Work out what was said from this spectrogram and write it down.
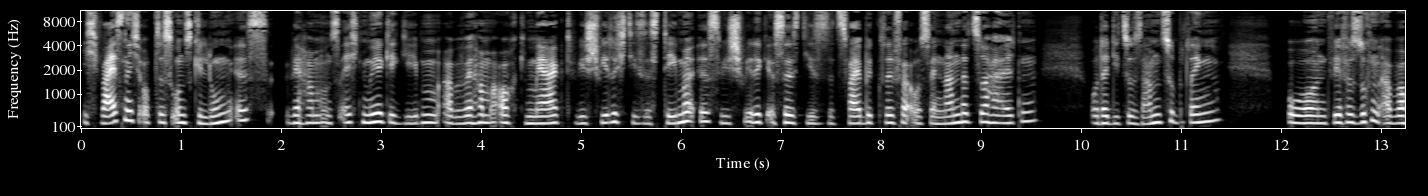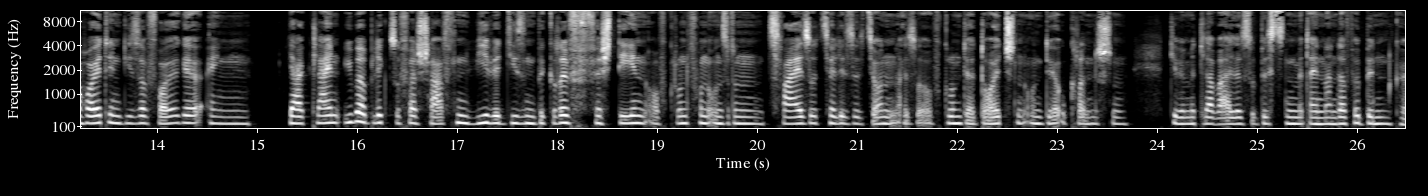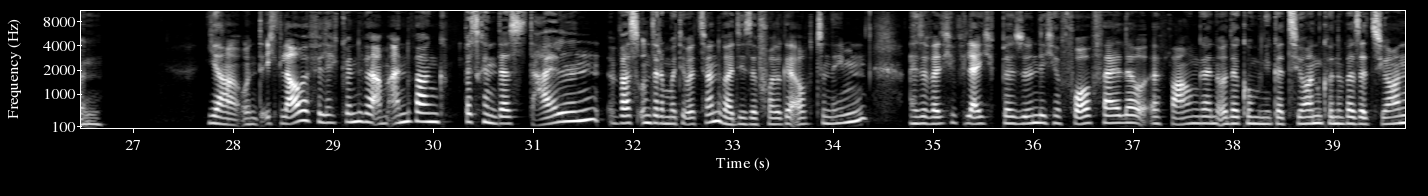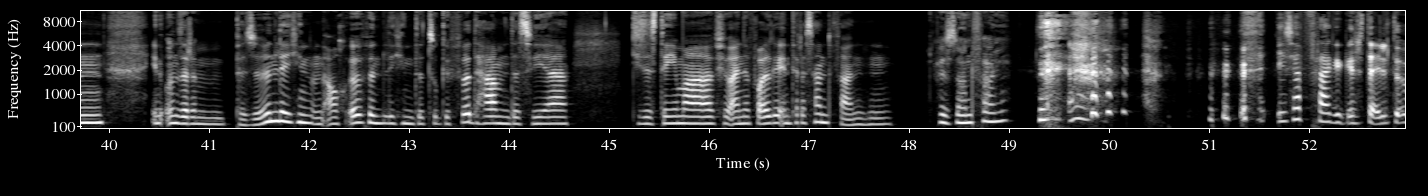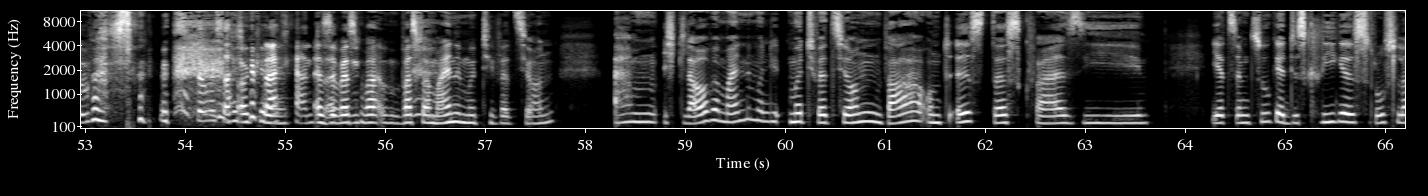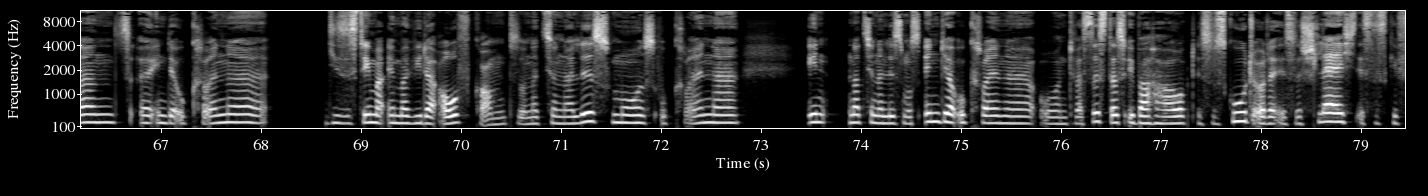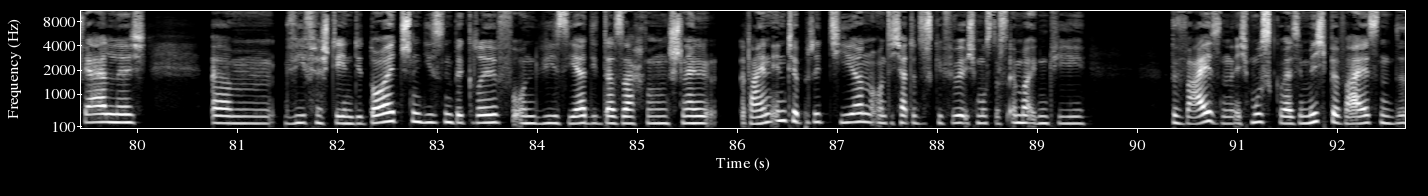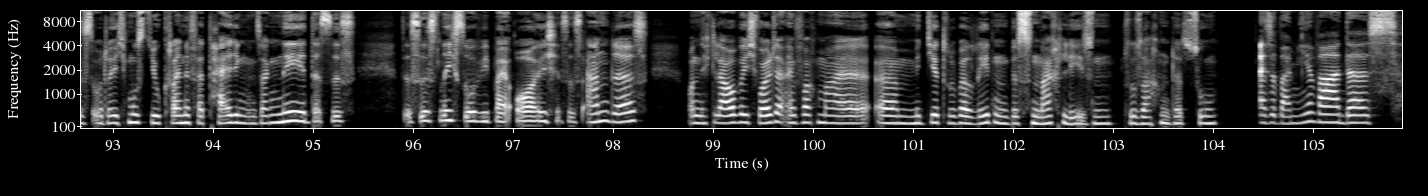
Ich weiß nicht, ob das uns gelungen ist. Wir haben uns echt Mühe gegeben, aber wir haben auch gemerkt, wie schwierig dieses Thema ist, wie schwierig ist es, diese zwei Begriffe auseinanderzuhalten oder die zusammenzubringen. Und wir versuchen aber heute in dieser Folge einen ja, kleinen Überblick zu verschaffen, wie wir diesen Begriff verstehen aufgrund von unseren zwei Sozialisationen, also aufgrund der deutschen und der ukrainischen, die wir mittlerweile so ein bisschen miteinander verbinden können. Ja, und ich glaube, vielleicht können wir am Anfang ein bisschen das teilen, was unsere Motivation war, diese Folge aufzunehmen. Also welche vielleicht persönliche Vorfälle, Erfahrungen oder Kommunikation, Konversationen in unserem persönlichen und auch öffentlichen dazu geführt haben, dass wir dieses Thema für eine Folge interessant fanden. Willst du anfangen? Ich habe Frage gestellt, du musst, du musst auf die Okay. Frage antworten. Also was war, was war meine Motivation? Ähm, ich glaube, meine Mo- Motivation war und ist, dass quasi jetzt im Zuge des Krieges Russlands äh, in der Ukraine dieses Thema immer wieder aufkommt. So Nationalismus, Ukraine, in Nationalismus in der Ukraine und was ist das überhaupt? Ist es gut oder ist es schlecht? Ist es gefährlich? Ähm, wie verstehen die Deutschen diesen Begriff und wie sehr die da Sachen schnell rein interpretieren? Und ich hatte das Gefühl, ich muss das immer irgendwie beweisen. Ich muss quasi mich beweisen, das oder ich muss die Ukraine verteidigen und sagen, nee, das ist das ist nicht so wie bei euch, es ist anders. Und ich glaube, ich wollte einfach mal ähm, mit dir drüber reden, ein bisschen nachlesen, so Sachen dazu. Also bei mir war das,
